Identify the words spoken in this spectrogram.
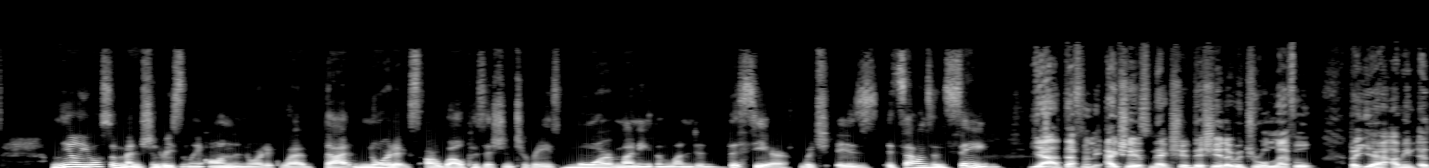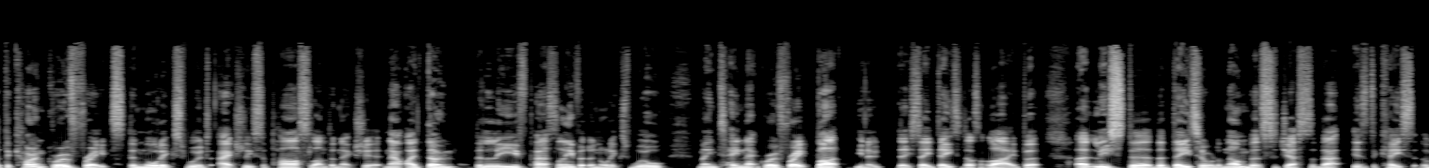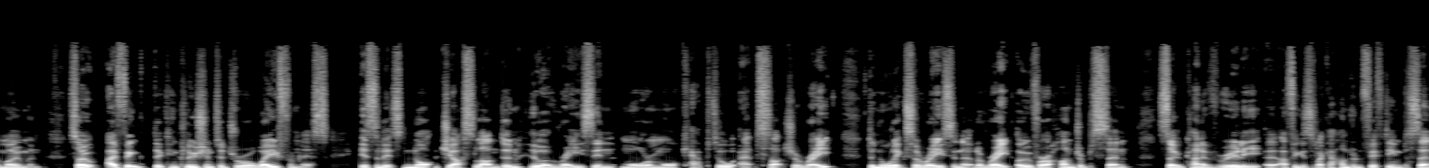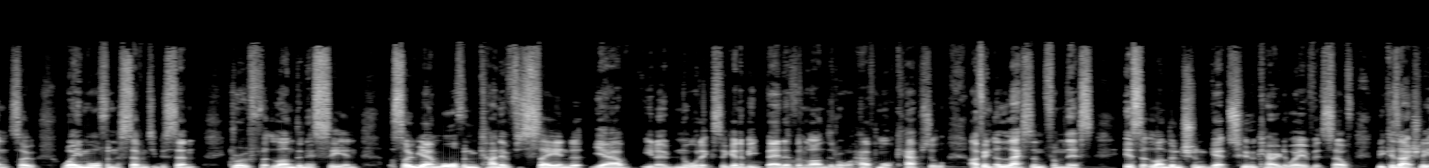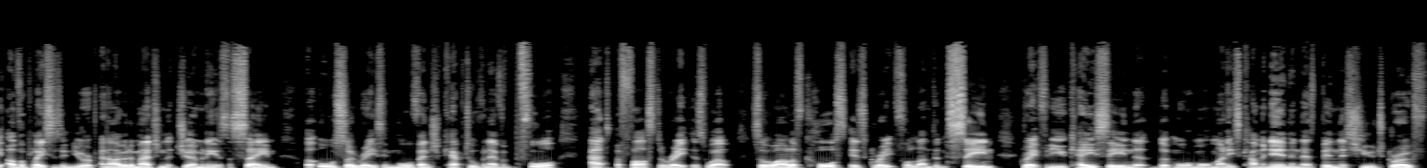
Neil, you also mentioned recently on the Nordic web that Nordics are well positioned to raise more money than London this year, which is, it sounds insane. Yeah, definitely. Actually, it's next year. This year they would draw level. But yeah, I mean, at the current growth rates, the Nordics would actually surpass London next year. Now, I don't believe personally that the Nordics will maintain that growth rate, but you know, they say data doesn't lie, but at least the, the data or the numbers suggest that that is the case at the moment. So I think the conclusion to draw away from this is that it's not just London who are raising more and more capital at such a rate. The Nordics are raising at a rate over 100%. So, kind of really, uh, I think it's like 115%. So, way more than the 70% growth that London is seeing. So, yeah, more than kind of saying that, yeah, you know, Nordics are going to be better than London or have more capital. I think the lesson from this is that London shouldn't get too carried away with itself because actually other places in Europe, and I would imagine that Germany is the same, are also raising more venture capital than ever before at a faster rate as well. So while of course it's great for London scene, great for the UK scene that, that more and more money's coming in and there's been this huge growth,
